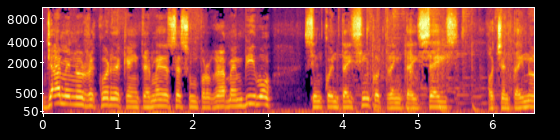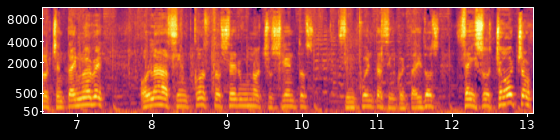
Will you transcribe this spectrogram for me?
Llámenos, recuerde que Intermedios es un programa en vivo 55 36 89 89 Hola, sin costo 01800 50 52 688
